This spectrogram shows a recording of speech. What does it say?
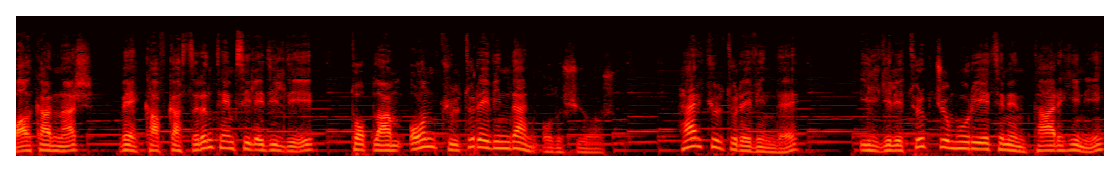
Balkanlar ve Kafkasların temsil edildiği toplam 10 kültür evinden oluşuyor. Her kültür evinde ilgili Türk Cumhuriyeti'nin tarihini,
